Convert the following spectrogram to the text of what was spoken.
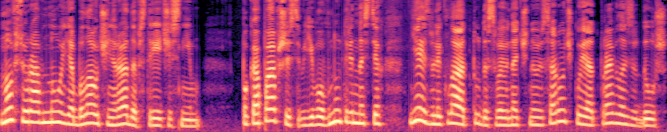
но все равно я была очень рада встрече с ним. Покопавшись в его внутренностях, я извлекла оттуда свою ночную сорочку и отправилась в душ.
